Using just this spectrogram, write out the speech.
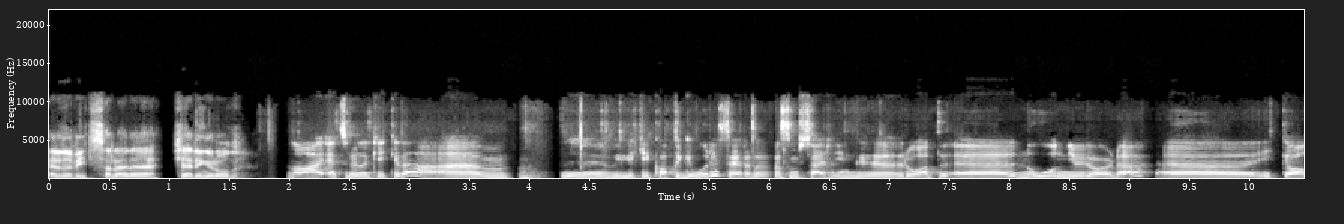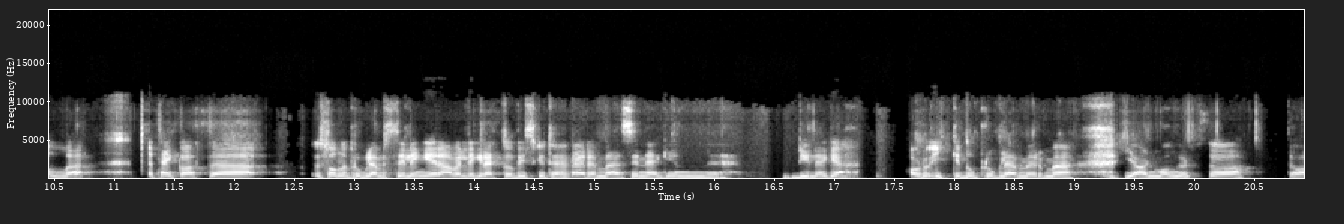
er det noe vits, eller er det kjerringråd? Nei, jeg tror nok ikke det. Ehm, jeg vil ikke kategorisere det som kjerringråd. Eh, noen gjør det, eh, ikke alle. Jeg tenker at eh, sånne problemstillinger er veldig greit å diskutere med sin egen dyrlege. har du ikke noen problemer med jernmangel, så da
